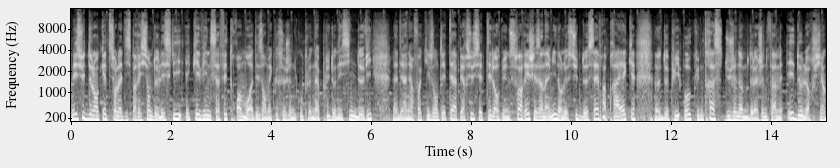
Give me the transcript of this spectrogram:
Les suites de l'enquête sur la disparition de Leslie et Kevin, ça fait trois mois désormais que ce jeune couple n'a plus donné signe de vie. La dernière fois qu'ils ont été aperçus, c'était lors d'une soirée chez un ami dans le sud de Sèvres à Praec. Euh, Depuis, aucune trace du jeune homme, de la jeune femme et de leur chien.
